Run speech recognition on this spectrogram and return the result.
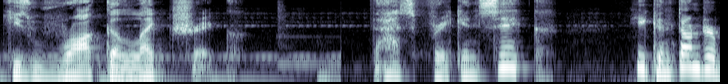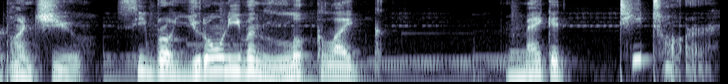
He's rock electric. That's freaking sick. He can thunder punch you. See, bro, you don't even look like Mega T-Tar.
